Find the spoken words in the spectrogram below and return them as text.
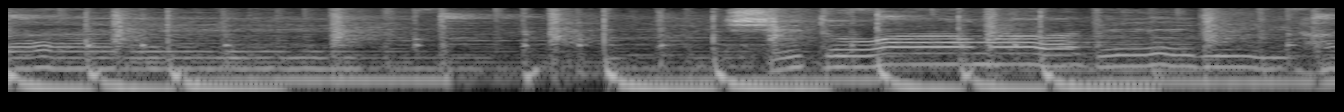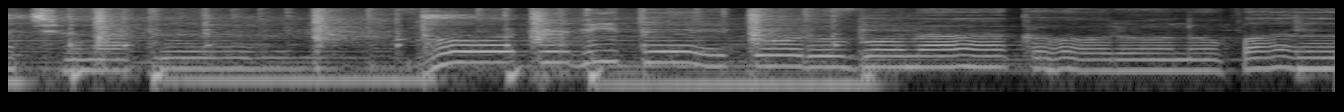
রায় সে তো আমাদেরই ভোট দিতে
